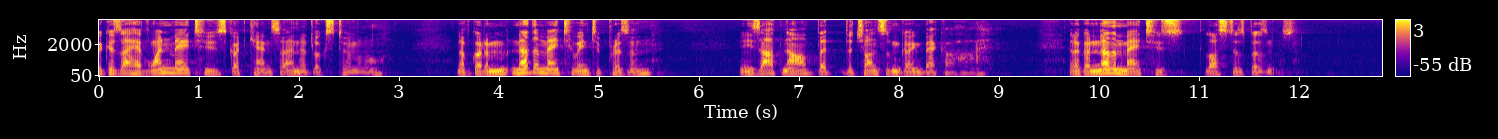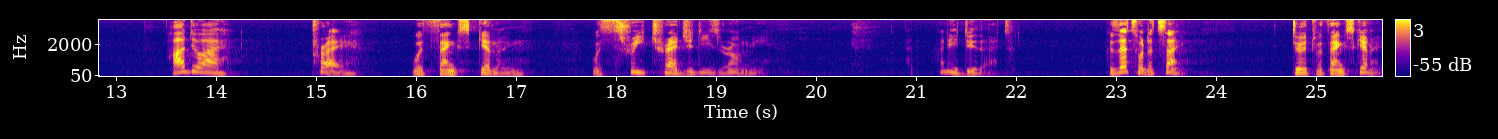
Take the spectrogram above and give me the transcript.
Because I have one mate who's got cancer and it looks terminal. And I've got another mate who went to prison. And he's out now, but the chances of him going back are high. And I've got another mate who's lost his business. How do I pray with thanksgiving with three tragedies around me? How do you do that? Because that's what it's saying. Do it with thanksgiving.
